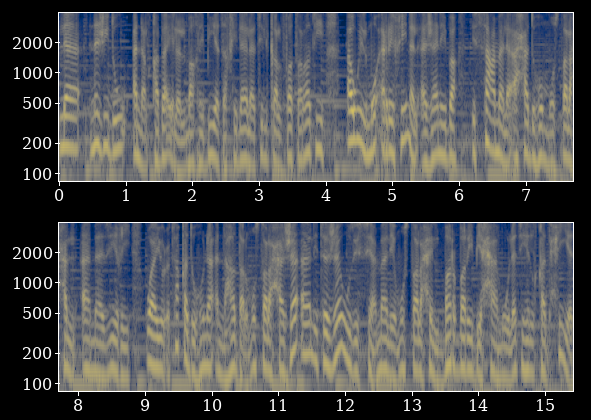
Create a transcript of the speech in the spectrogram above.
لا نجد أن القبائل المغربية خلال تلك الفترات أو المؤرخين الأجانب استعمل أحدهم مصطلح الأمازيغ. ويعتقد هنا أن هذا المصطلح جاء لتجاوز استعمال مصطلح البربر بحامولته القدحية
